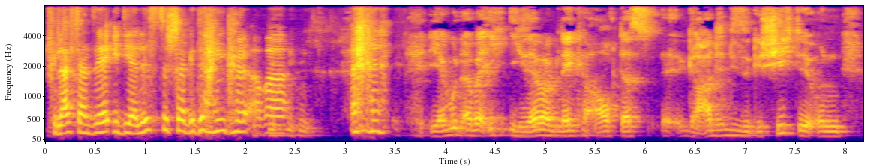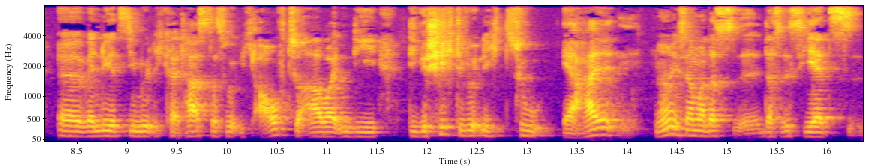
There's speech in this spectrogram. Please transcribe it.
vielleicht ein sehr idealistischer Gedanke, aber ja gut, aber ich, ich selber denke auch, dass äh, gerade diese Geschichte und äh, wenn du jetzt die Möglichkeit hast, das wirklich aufzuarbeiten, die, die Geschichte wirklich zu erhalten, Ne? Ich sag mal, das, das ist jetzt,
